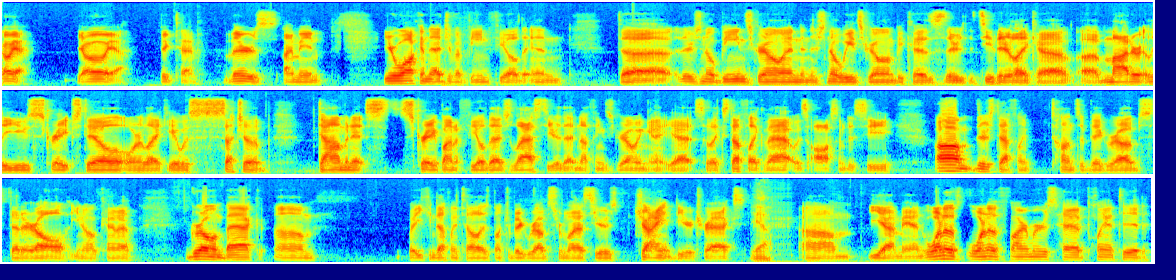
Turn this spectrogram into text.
Oh yeah, oh yeah, big time. There's, I mean, you're walking the edge of a bean field and the there's no beans growing and there's no weeds growing because there's it's either like a, a moderately used scrape still or like it was such a dominant scrape on a field edge last year that nothing's growing in it yet. So like stuff like that was awesome to see. Um, there's definitely tons of big rubs that are all you know kind of growing back. Um, but you can definitely tell there's a bunch of big rubs from last year's giant deer tracks. Yeah. Um, yeah, man. One of the one of the farmers had planted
